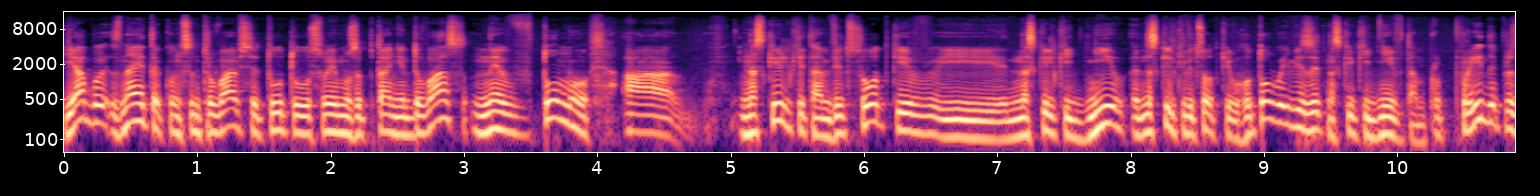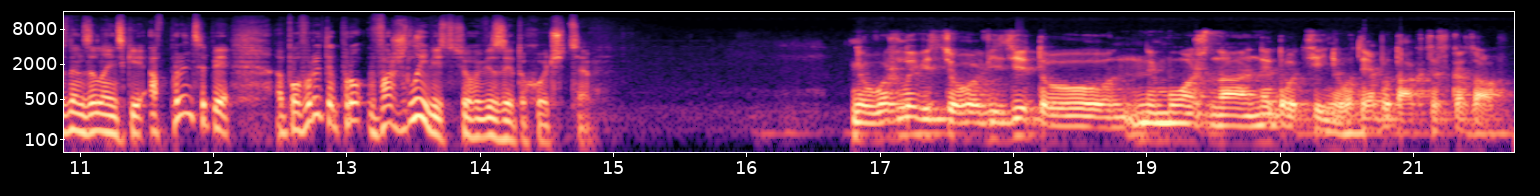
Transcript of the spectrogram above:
Я би знаєте, концентрувався тут у своєму запитанні до вас не в тому, а наскільки там відсотків і наскільки днів, наскільки відсотків готовий візит, наскільки днів там приїде президент Зеленський. А в принципі, поговорити про важливість цього візиту хочеться. Ну, важливість цього візиту не можна недооцінювати, я би так це сказав.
